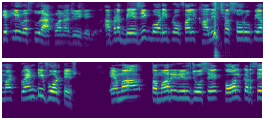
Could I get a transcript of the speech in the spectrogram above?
કેટલી વસ્તુ રાખવાના જોઈએ કહી દઉં. આપણે બેઝિક બોડી પ્રોફાઇલ ખાલી છસો રૂપિયામાં ટ્વેન્ટી ફોર ટેસ્ટ એમાં તમારી રીલ જોશે કોલ કરશે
